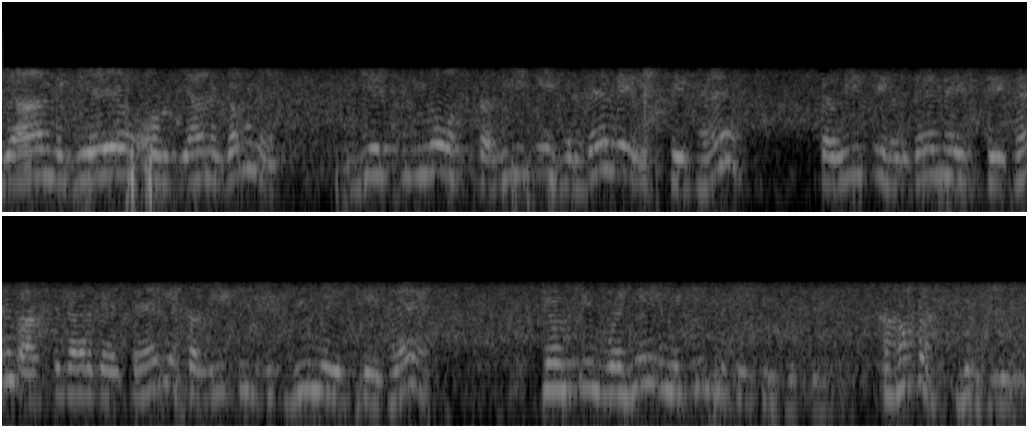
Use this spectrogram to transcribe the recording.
ज्ञान ज्ञ और ज्ञान गम्य ये तीनों सभी के हृदय में स्थित है। सभी के हृदय में स्थित है। भाष्यकार कहते हैं कि सभी की बुद्धि में स्थित है। क्योंकि वही इनकी प्रकृति होती है। कहाँ पर? बुद्धि में।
